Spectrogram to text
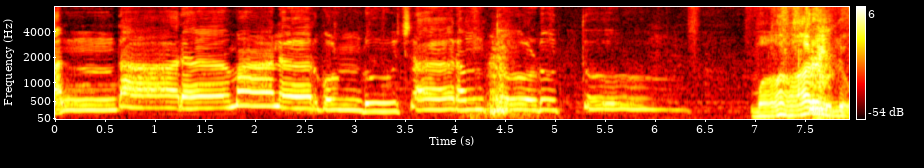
മന്ദാരമലർ കൊണ്ടു ശരം തൊടുത്തു. മാറിയില്ലോ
